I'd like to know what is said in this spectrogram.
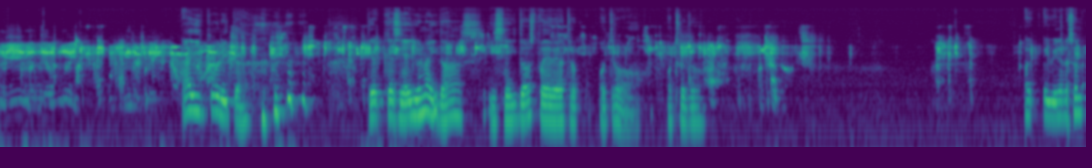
También maté a uno y vino por ahí. Ay, bonita. Creo que si hay uno hay dos. Y si hay dos puede haber otro, otro, otro dos. Ay, ahí viene la zona.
